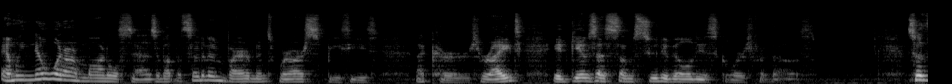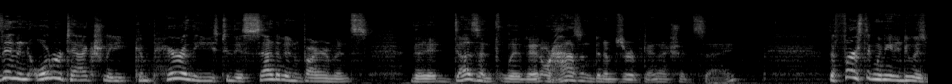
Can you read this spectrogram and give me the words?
and we know what our model says about the set of environments where our species occurs, right? It gives us some suitability scores for those. So then in order to actually compare these to this set of environments that it doesn't live in, or hasn't been observed in, I should say, the first thing we need to do is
